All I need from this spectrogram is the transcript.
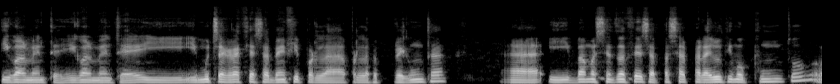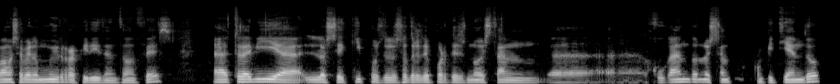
Igualmente, igualmente. ¿eh? Y, y, muchas gracias a Benfi por la, por la pregunta. Uh, y vamos entonces a pasar para el último punto. Vamos a verlo muy rapidito entonces. Uh, todavía los equipos de los otros deportes no están uh, jugando, no están compitiendo,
